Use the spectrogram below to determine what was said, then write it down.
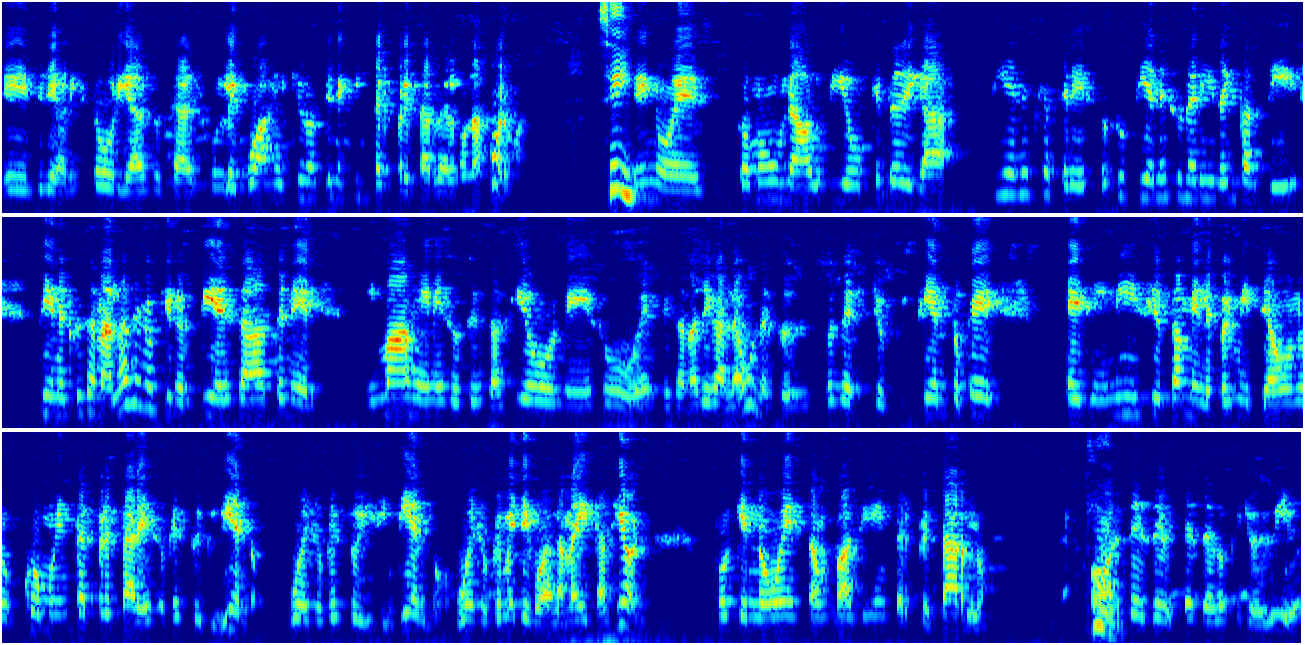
eh, te llegan historias, o sea, es un lenguaje que uno tiene que interpretar de alguna forma. Sí. ¿sí? No es como un audio que te diga, tienes que hacer esto, tú tienes una herida infantil, tienes que sanarla, sino que uno empieza a tener imágenes o sensaciones o empiezan a llegarle a uno. Entonces, pues eh, yo siento que ese inicio también le permite a uno cómo interpretar eso que estoy viviendo, o eso que estoy sintiendo, o eso que me llegó a la meditación, porque no es tan fácil interpretarlo desde, desde lo que yo he vivido,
